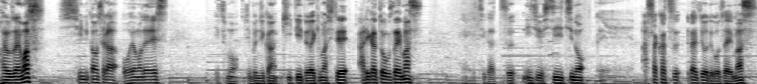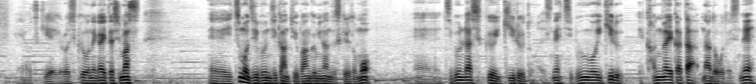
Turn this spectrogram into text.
はようございます。心理カウンセラー大山です。いつも自分時間聞いていただきましてありがとうございます。1月27日の、えー、朝活ラジオでございます、え、お付き合いよろしくお願いいたします、えー、いつも自分時間という番組なんですけれども、え自分らしく生きるとかですね自分を生きる考え方などをですね、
